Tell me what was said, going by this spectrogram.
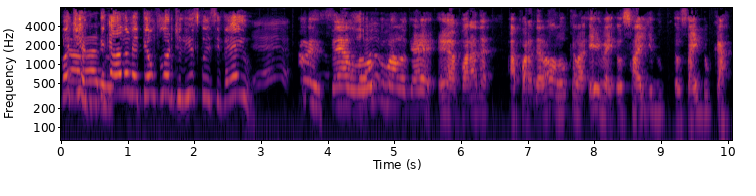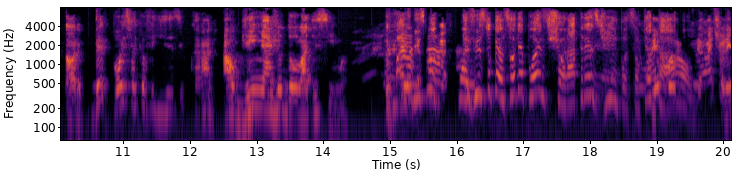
Ô, Diego, por que, que ela não meteu um flor de lis com esse velho? É, Você é louco, maluco. É, é, a parada. A parada era louca lá. Ei, velho, eu saí do, eu saí do cartório. Depois foi que eu fui dizer assim, caralho, alguém me ajudou lá de cima. Mas isso, mas isso tu pensou depois de chorar três dias em posição eu fetal. eu acho que chorei.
